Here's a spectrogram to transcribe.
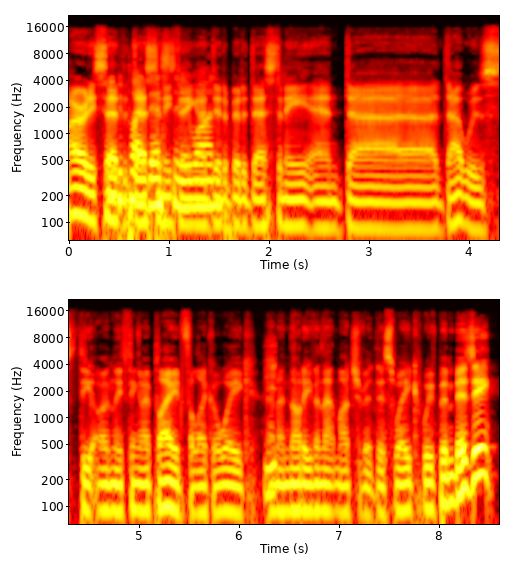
I already said the Destiny, Destiny thing. I did a bit of Destiny, and uh, that was the only thing I played for like a week, and not even that much of it this week. We've been busy.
